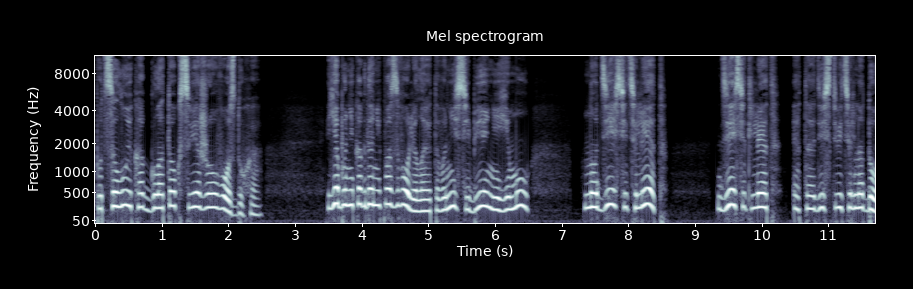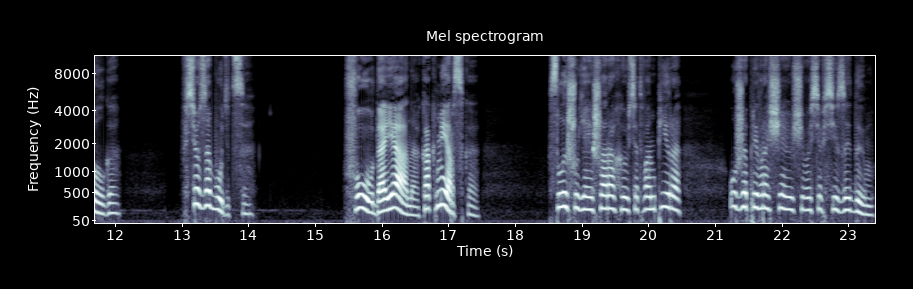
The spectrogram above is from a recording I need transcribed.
Поцелуй, как глоток свежего воздуха. Я бы никогда не позволила этого ни себе, ни ему, но десять лет... Десять лет — это действительно долго. Все забудется. «Фу, Даяна, как мерзко!» Слышу я и шарахаюсь от вампира, уже превращающегося в сизый дым.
